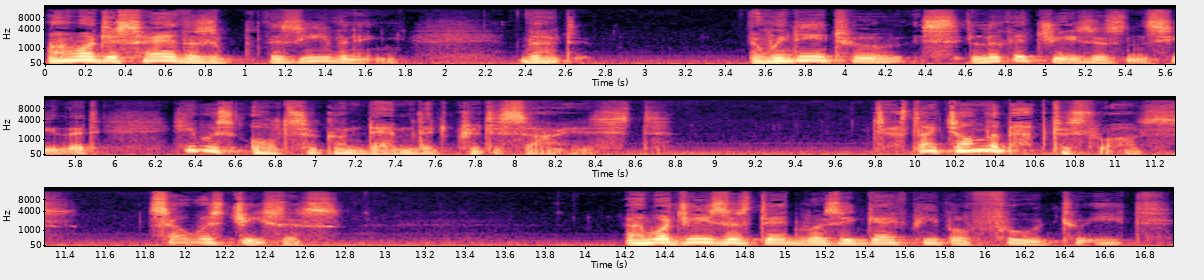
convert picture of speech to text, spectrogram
I want to say this, this evening that we need to look at Jesus and see that he was also condemned and criticized. Just like John the Baptist was, so was Jesus. And what Jesus did was he gave people food to eat.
